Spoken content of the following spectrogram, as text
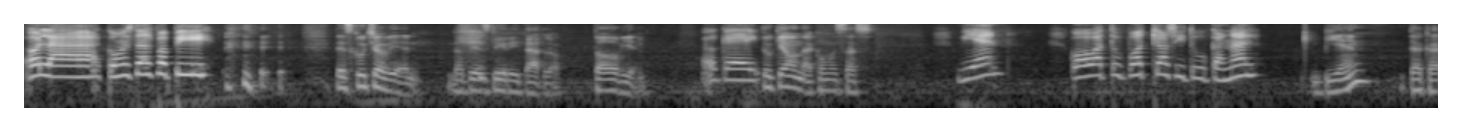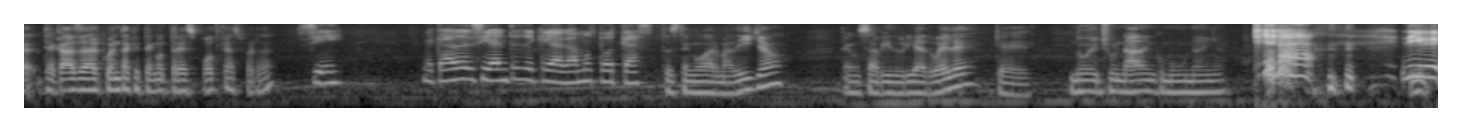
Hola, ¿cómo estás, papi? Te escucho bien, no tienes que gritarlo. Todo bien. Ok. ¿Tú qué onda? ¿Cómo estás? Bien. ¿Cómo va tu podcast y tu canal? Bien. Te, acabas de dar cuenta que tengo tres podcasts, ¿verdad? Sí. Me acabas de decir antes de que hagamos podcast. Entonces tengo Armadillo, tengo Sabiduría Duele, que no he hecho nada en como un año. ni,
